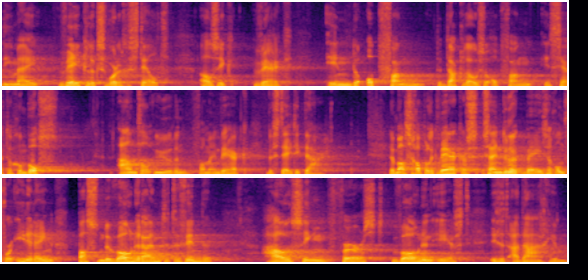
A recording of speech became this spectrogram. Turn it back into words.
die mij wekelijks worden gesteld als ik werk in de opvang, de dakloze opvang in Sertogenbos. Een aantal uren van mijn werk besteed ik daar. De maatschappelijk werkers zijn druk bezig om voor iedereen passende woonruimte te vinden. Housing first, wonen eerst, is het adagium.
